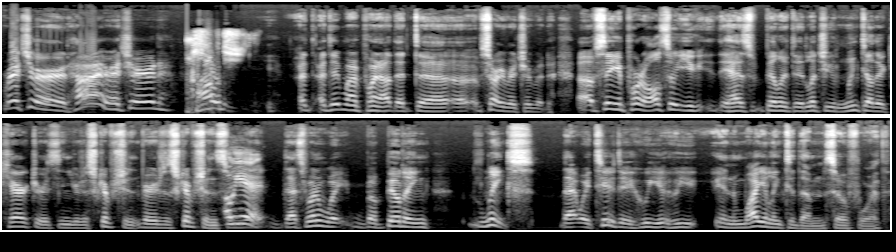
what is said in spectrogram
Richard, hi, Richard. Howdy. I, I did want to point out that uh, uh, sorry, Richard, but uh, Obsidian Portal also you, it has ability to let you link to other characters in your description, various descriptions. So Oh, yeah. you- that's one way of building links that way too to who you who you and why you link to them and so forth.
